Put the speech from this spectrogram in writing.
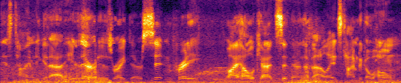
It is time to get out of here. There it is right there, sitting pretty. My Hellcat sitting there in the valet. It's time to go home.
